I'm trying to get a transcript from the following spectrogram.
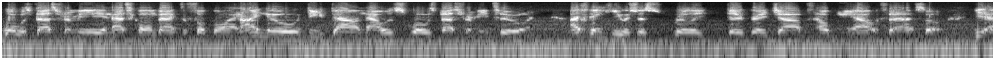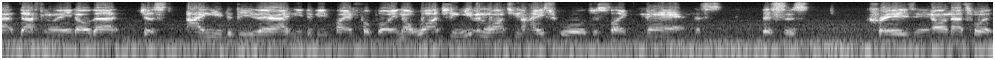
what was best for me, and that's going back to football. And I knew deep down that was what was best for me too. And I think he was just really did a great job helping me out with that. So yeah, definitely. You know that just I need to be there. I need to be playing football. You know, watching even watching the high school, just like man, this this is crazy. You know, and that's what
